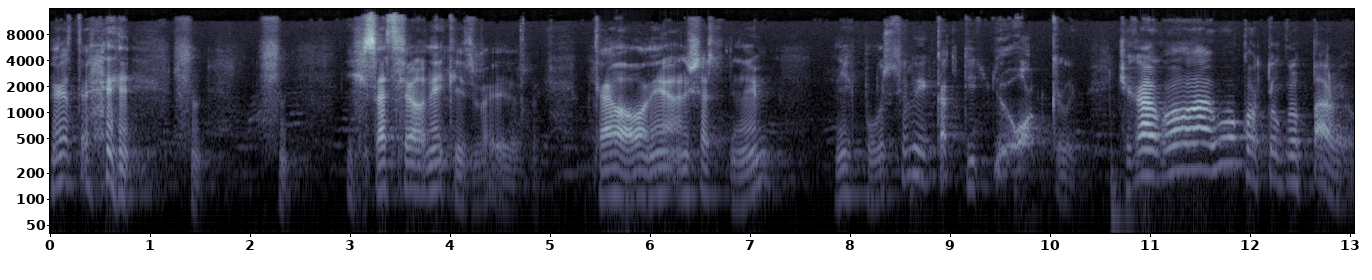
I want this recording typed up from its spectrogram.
Veste, i sad se on neki izvajao. Kao on je, on šta s njim, njih pustili i kak ti okli. Čekaj, ovaj oko tu glupariju.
